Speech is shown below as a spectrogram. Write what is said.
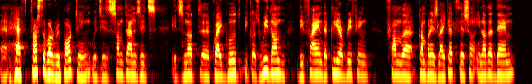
uh, have trustable reporting, which is sometimes it's, it's not uh, quite good because we don't define the clear briefing from the companies like Acceso in order them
